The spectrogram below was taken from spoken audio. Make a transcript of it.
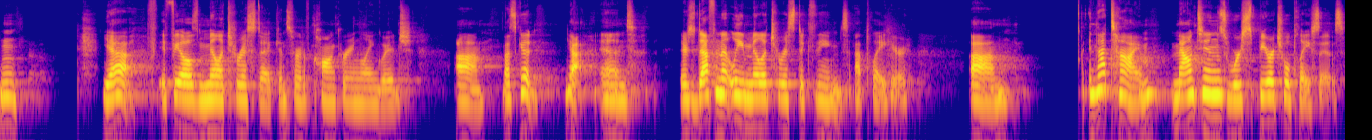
Mm. Yeah, it feels militaristic and sort of conquering language. Um, that's good. Yeah, and there's definitely militaristic themes at play here. Um, in that time, mountains were spiritual places,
